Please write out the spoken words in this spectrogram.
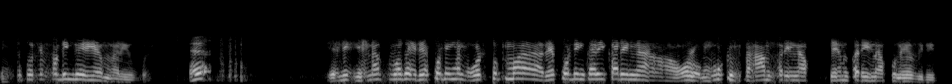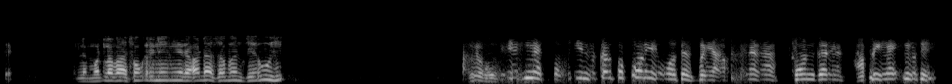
એ તો રેકોર્ડિંગ છે મારી ઉપર. હે? એની એના તો બધા રેકોર્ડિંગ અને વોટ્સઅપમાં રેકોર્ડિંગ કરી કરીને ઓલો મોકલું આમ કરી નાખું તેમ કરી નાખું ને એવી રીતે. એટલે મતલબ આ છોકરીની અંદર આડા સંબંધ છે એવું છે? હવે હોય જ ને કોઈ નકર તો કોણ એવો છે? ભાઈ આપણે ફોન કરે આપણી લાઈફ નથી.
